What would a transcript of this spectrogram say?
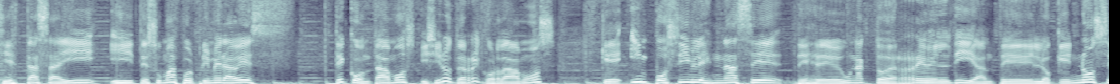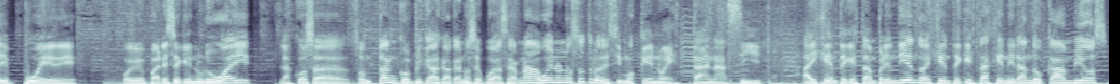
Si estás ahí y te sumás por primera vez, te contamos, y si no te recordamos, que Imposibles nace desde un acto de rebeldía ante lo que no se puede. Porque parece que en Uruguay las cosas son tan complicadas que acá no se puede hacer nada. Bueno, nosotros decimos que no es tan así. Hay gente que está emprendiendo, hay gente que está generando cambios,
